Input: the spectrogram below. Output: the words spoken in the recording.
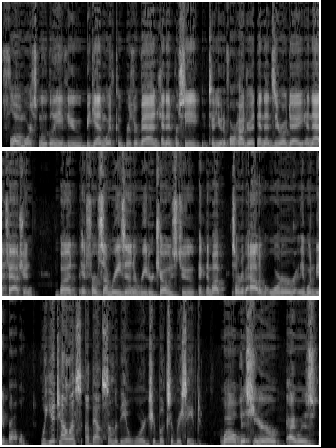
flow more smoothly if you begin with Cooper's Revenge and then proceed to Unit 400 and then Zero Day in that fashion. But if for some reason a reader chose to pick them up sort of out of order, it wouldn't be a problem. Will you tell us about some of the awards your books have received? Well, this year I was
